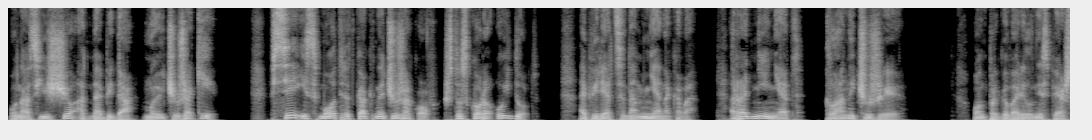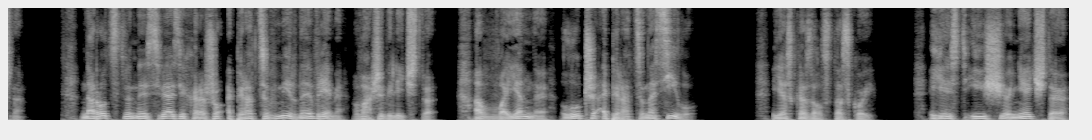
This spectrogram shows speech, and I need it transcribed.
У нас еще одна беда – мы чужаки. Все и смотрят, как на чужаков, что скоро уйдут. Опереться нам не на кого. Родни нет, кланы чужие. Он проговорил неспешно. На родственные связи хорошо опираться в мирное время, Ваше Величество, а в военное лучше опираться на силу. Я сказал с тоской. Есть еще нечто,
